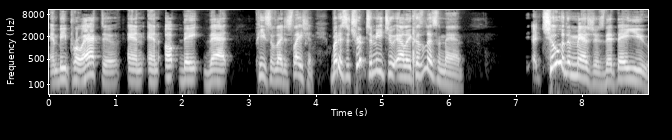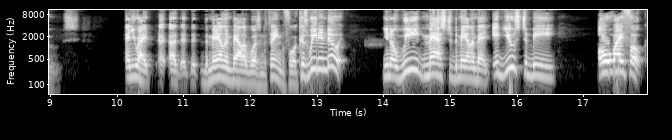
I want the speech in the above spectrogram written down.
and be proactive and and update that piece of legislation. But it's a trip to me too, Elie, because listen, man, two of the measures that they use, and you're right, uh, uh, the, the mail-in ballot wasn't a thing before because we didn't do it. You know, we mastered the mail-in ballot. It used to be old white folk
